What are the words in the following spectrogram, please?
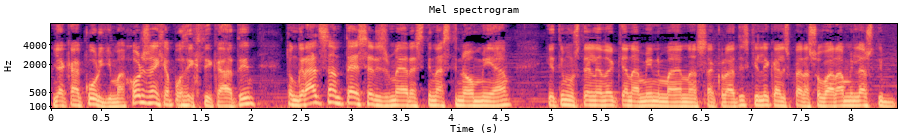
Για κακούργημα, χωρίς να έχει αποδειχθεί κάτι. Τον κράτησαν τέσσερις μέρες στην αστυνομία, γιατί μου στέλνει εδώ και ένα μήνυμα ένας ακροατής και λέει: Καλησπέρα, σοβαρά. Μιλάς ότι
